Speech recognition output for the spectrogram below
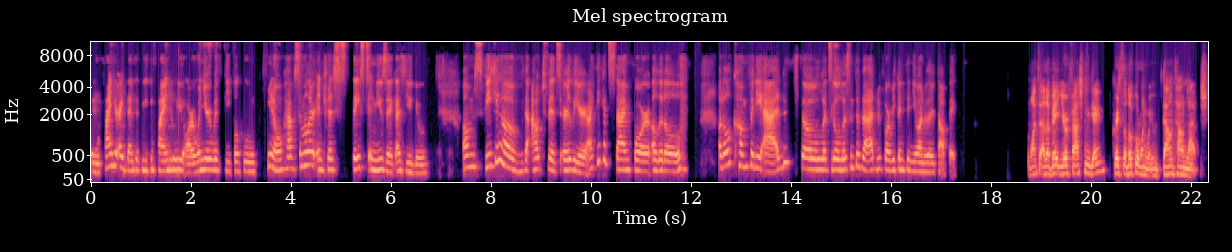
you know find your identity, to find who you are when you're with people who you know have similar interests, tastes in music as you do. Um, speaking of the outfits earlier, I think it's time for a little a little company ad. So let's go listen to that before we continue on with our topic. Want to elevate your fashion game? Grace the local runway with Downtown Lavish.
